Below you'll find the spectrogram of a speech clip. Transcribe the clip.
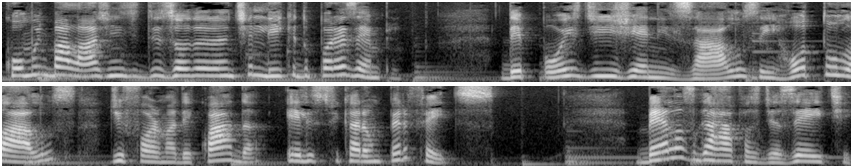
como embalagens de desodorante líquido, por exemplo. Depois de higienizá-los e rotulá-los de forma adequada, eles ficarão perfeitos. Belas garrafas de azeite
